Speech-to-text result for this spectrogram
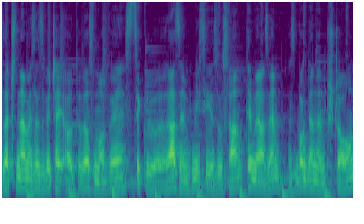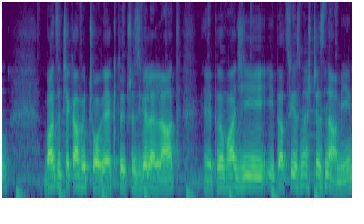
zaczynamy zazwyczaj od rozmowy z cyklu Razem w misji Jezusa, tym razem z Bogdanem Pszczołą. Bardzo ciekawy człowiek, który przez wiele lat e, prowadzi i pracuje z mężczyznami, e,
